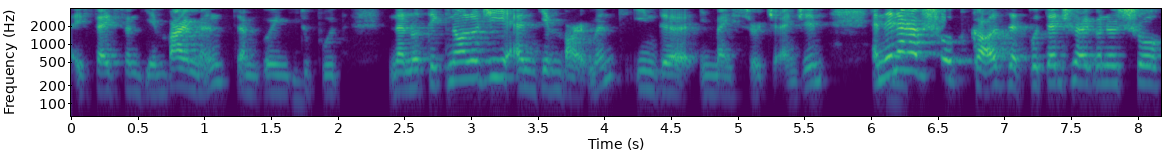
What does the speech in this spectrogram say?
effects on the environment. I'm going to put nanotechnology and the environment in the in my search engine. And then I have shortcuts that potentially are going to show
